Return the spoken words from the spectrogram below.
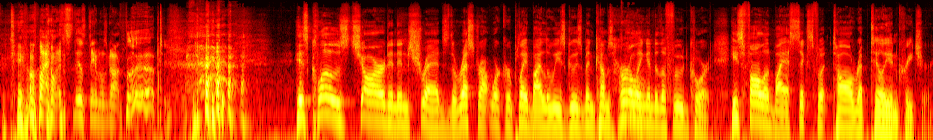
For table violence, this table's got flipped. His clothes charred and in shreds, the restaurant worker, played by Luis Guzman, comes hurling Oh. into the food court. He's followed by a six foot tall reptilian creature.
